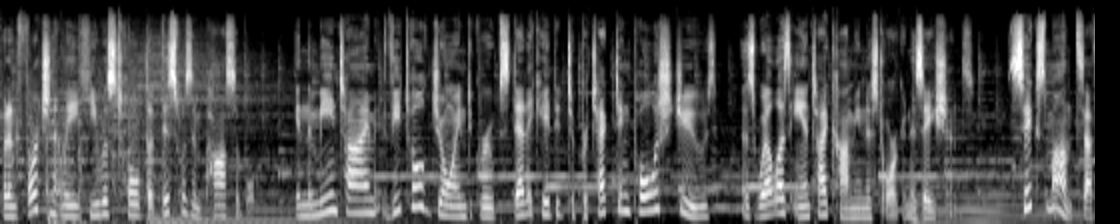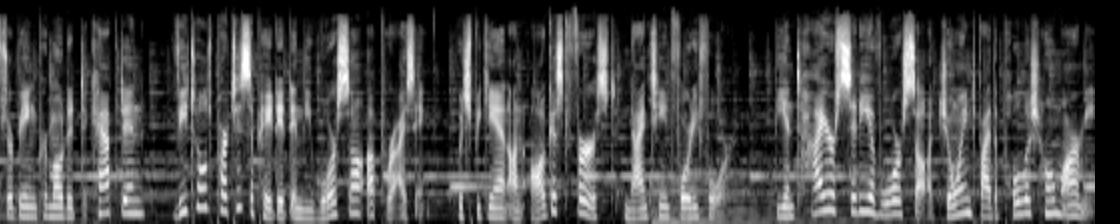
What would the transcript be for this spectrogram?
but unfortunately, he was told that this was impossible. In the meantime, Witold joined groups dedicated to protecting Polish Jews as well as anti communist organizations. Six months after being promoted to captain, Witold participated in the Warsaw Uprising, which began on August 1, 1944. The entire city of Warsaw, joined by the Polish Home Army,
